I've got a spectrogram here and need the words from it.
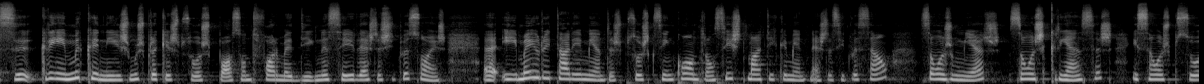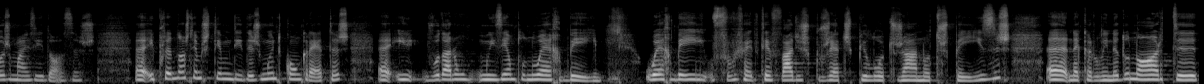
se criem mecanismos para que as pessoas possam, de forma digna, sair destas situações. e, maioritariamente, as pessoas que se encontram sistematicamente nesta situação são as mulheres, são as crianças e são as pessoas mais idosas. Uh, e, portanto, nós temos que ter medidas muito concretas uh, e vou dar um, um, exemplo no RBI. O RBI teve vários projetos pilotos já noutros países, uh, na Carolina do Norte,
